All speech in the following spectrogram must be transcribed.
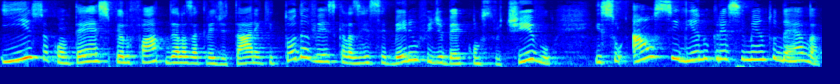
E isso acontece pelo fato delas acreditarem que toda vez que elas receberem um feedback construtivo, isso auxilia no crescimento dela.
